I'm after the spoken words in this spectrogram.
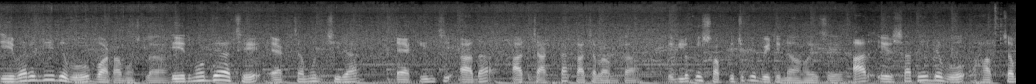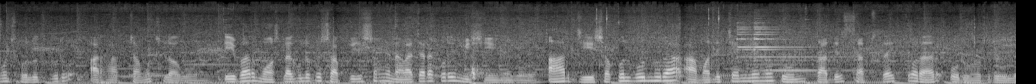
এবারে দিয়ে দেবো বাটা মশলা। এর মধ্যে আছে এক চামচ জিরা, এক ইঞ্চি আদা আর চারটা কাঁচা লঙ্কা। এগুলোকে সবকিছুকে বেটে নেওয়া হয়েছে। আর এর সাথেই দেবো হাফ চামচ হলুদ গুঁড়ো আর হাফ চামচ লবণ। এবার মশলাগুলোকে সবকিছুর সঙ্গে নাড়াচাড়া করে মিশিয়ে নেব। আর যে সকল বন্ধুরা আমাদের চ্যানেলে নতুন, তাদের সাবস্ক্রাইব করার অনুরোধ রইল।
